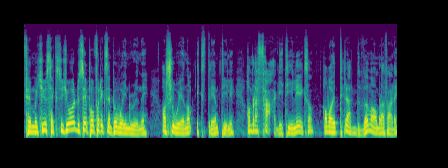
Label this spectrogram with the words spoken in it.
25-26 år. Du ser på f.eks. Wayne Rooney. Han slo igjennom ekstremt tidlig. Han blei ferdig tidlig. ikke sant? Han var jo 30 når han blei ferdig.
